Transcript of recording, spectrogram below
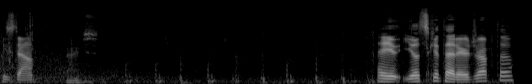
He's down. Nice. Hey, let's get that airdrop though.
